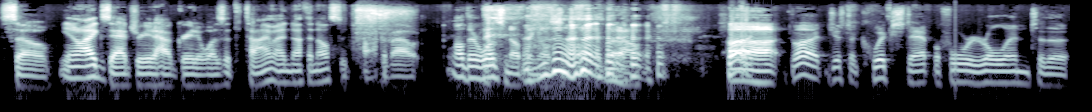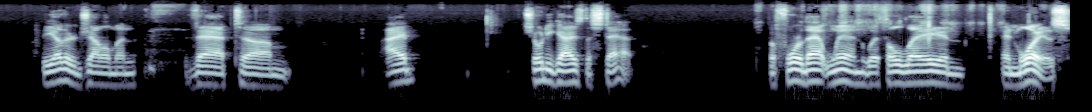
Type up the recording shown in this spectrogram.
So you know, I exaggerated how great it was at the time. I had nothing else to talk about. Well, there was nothing else to talk about. No. But, Uh, but just a quick step before we roll into the the other gentleman that um, I showed you guys the stat before that win with Ole and and Moyes.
